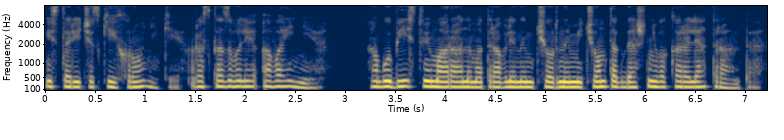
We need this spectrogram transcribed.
Исторические хроники рассказывали о войне, об убийстве Мараном отравленным черным мечом тогдашнего короля Транта,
